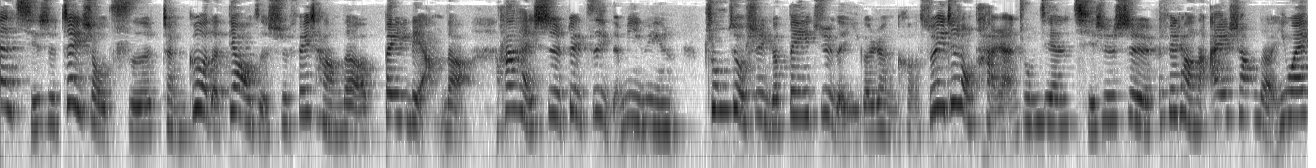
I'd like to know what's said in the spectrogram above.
但其实这首词整个的调子是非常的悲凉的，他还是对自己的命运终究是一个悲剧的一个认可，所以这种坦然中间其实是非常的哀伤的，因为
